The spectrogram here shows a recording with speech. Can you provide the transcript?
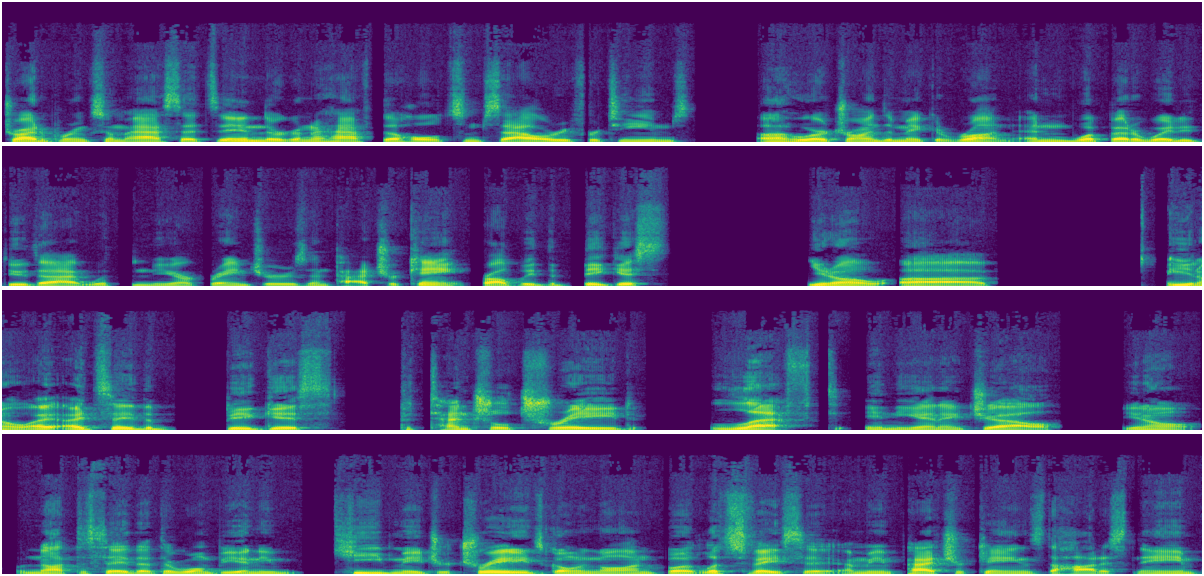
try to bring some assets in, they're going to have to hold some salary for teams uh, who are trying to make a run. And what better way to do that with the New York Rangers and Patrick Kane, probably the biggest, you know, uh, you know, I, I'd say the biggest potential trade left in the NHL. You know, not to say that there won't be any key major trades going on, but let's face it. I mean, Patrick Kane's the hottest name.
